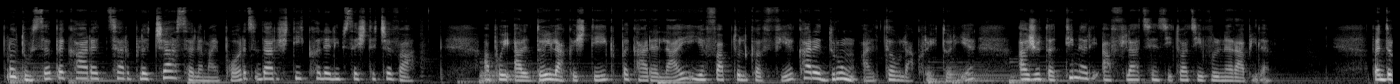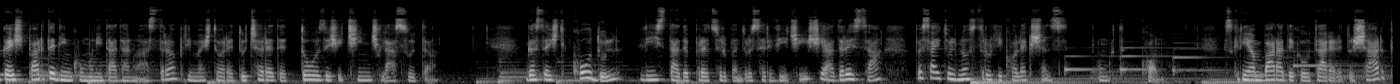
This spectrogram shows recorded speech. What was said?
produse pe care ți-ar plăcea să le mai porți, dar știi că le lipsește ceva. Apoi, al doilea câștig pe care îl ai e faptul că fiecare drum al tău la croitorie ajută tineri aflați în situații vulnerabile. Pentru că ești parte din comunitatea noastră, primești o reducere de 25%. Găsești codul, lista de prețuri pentru servicii și adresa pe site-ul nostru recollections.com. Scrie în bara de căutare retușart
